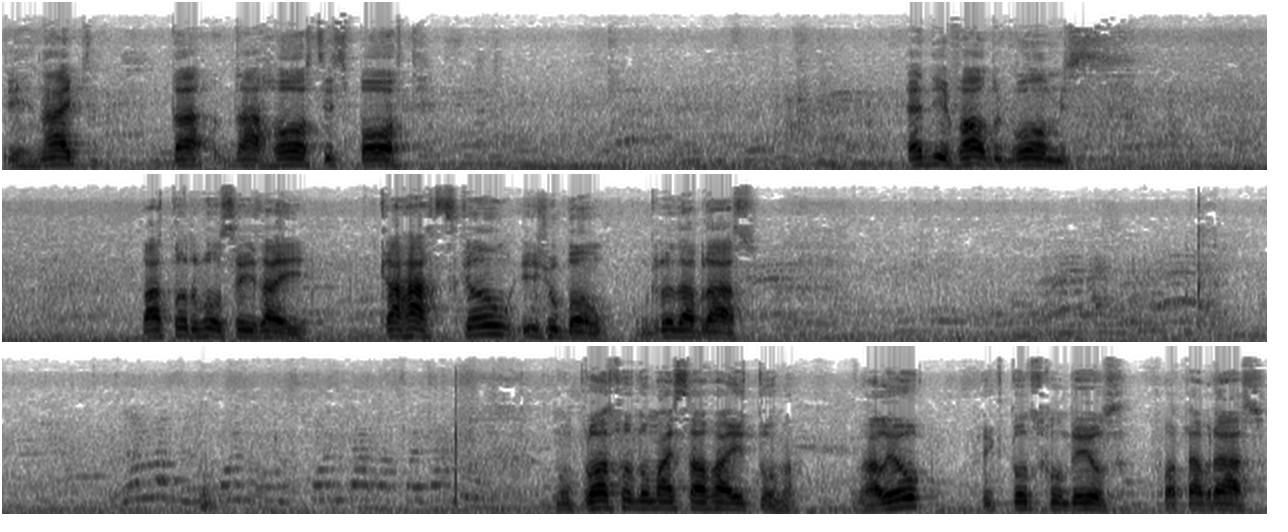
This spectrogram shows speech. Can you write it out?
Snipe da, da Roça Esporte. Edivaldo Gomes. Para todos vocês aí. Carrascão e Jubão. Um grande abraço. No próximo dou mais salve aí, turma. Valeu? Fiquem todos com Deus. Forte abraço.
